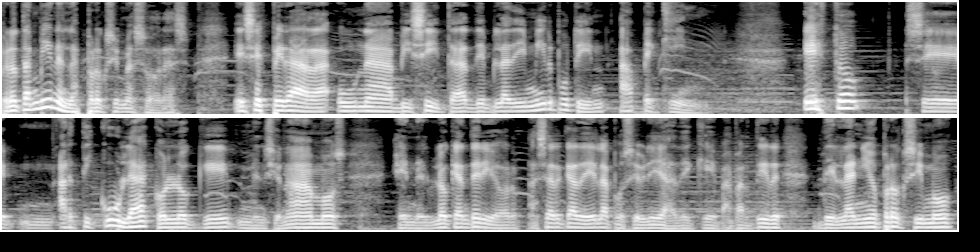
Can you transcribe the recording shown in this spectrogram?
pero también en las próximas horas es esperada una visita de Vladimir Putin a Pekín. Esto se mm, articula con lo que mencionábamos en el bloque anterior acerca de la posibilidad de que a partir del año próximo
